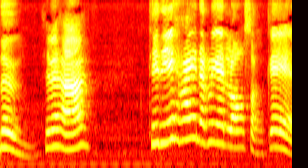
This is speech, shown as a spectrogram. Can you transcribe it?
1 ใช่ไหมคะ ทีนี้ให้นักเรียนลองสังเกต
